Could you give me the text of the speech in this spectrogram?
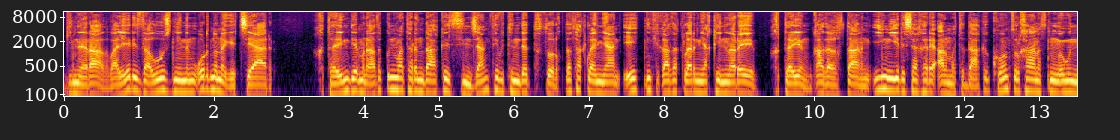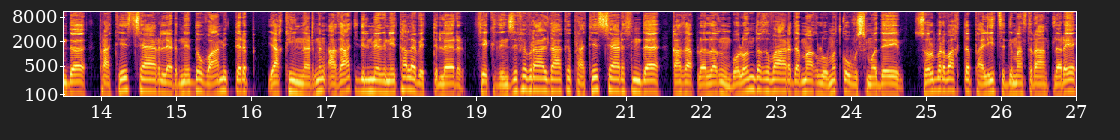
general Waleriý Zalužnynyň ornuna geçýär. Hytaýyň demirgazyk-günbataryndaky Sinjiang sebitinde tussaglykda saklanýan etniki gazaklaryň ýakynlary Hytaýyň Gazagystanyň iň iri şäheri Almatydaky konsulhanasynyň öňünde protest çärelerini dowam etdirip, ýakynlarynyň azat edilmegini talap etdiler. Sekizinji fewraldaky protest çäresinde gazaplylygyň bolandygy barada maglumat gowuşmady. Şol bir wagtda polisiýa demonstrantlary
